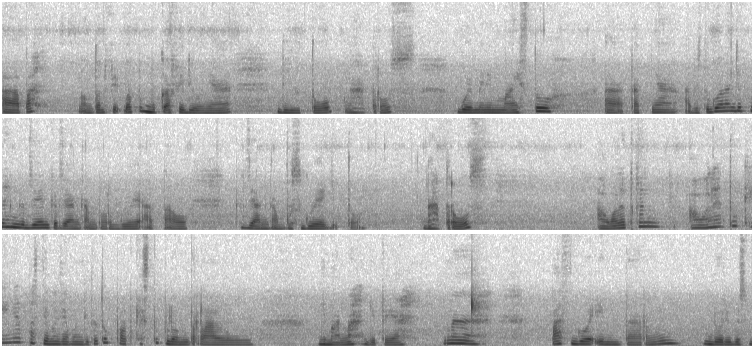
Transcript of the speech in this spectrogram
uh, apa nonton video apa buka videonya di YouTube. Nah terus gue minimize tuh uh, cutnya. Abis itu gue lanjut nih ngerjain kerjaan kantor gue atau kerjaan kampus gue gitu. Nah terus awalnya tuh kan awalnya tuh kayaknya pas zaman zaman gitu tuh podcast tuh belum terlalu gimana gitu ya. Nah pas gue intern 2019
